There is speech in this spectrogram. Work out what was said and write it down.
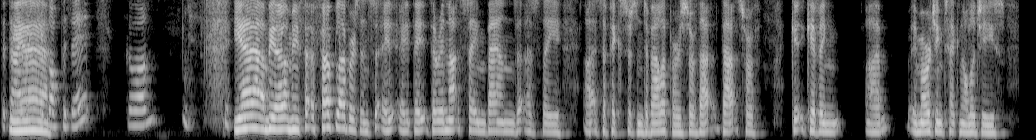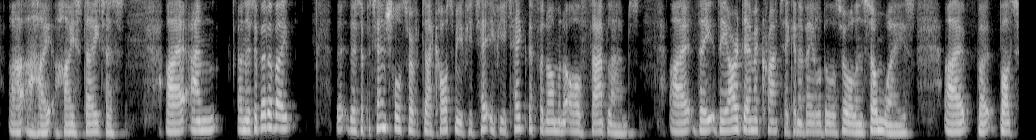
the dialectic yeah. opposite. Go on. Yeah, I mean, I mean, Fab Labbers, and they they're in that same band as the uh, as the fixers and developers, or that that sort of giving um, emerging technologies uh, a high high status, uh, and and there's a bit of a there's a potential sort of dichotomy if you take if you take the phenomena of fab labs, uh, they they are democratic and available to all in some ways, uh, but but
